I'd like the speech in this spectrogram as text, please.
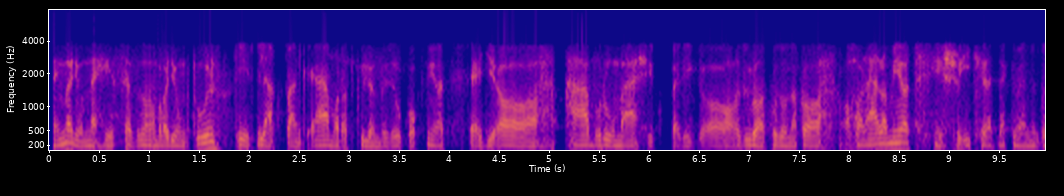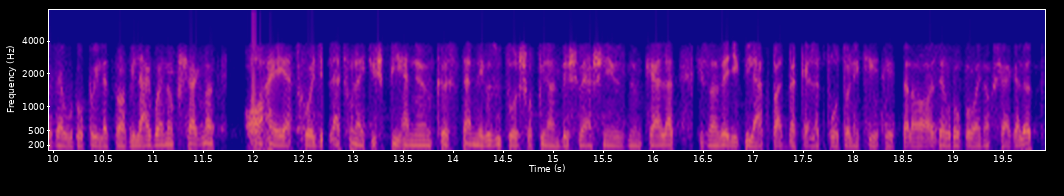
Egy nagyon nehéz szezon vagyunk túl, két világpánk elmaradt különböző okok miatt, egy a háború, másik pedig az uralkodónak a, a halála miatt, és így kellett nekünk mennünk az Európa, illetve a világbajnokságnak. Ahelyett, hogy lett volna egy kis pihenőnk köztem, még az utolsó pillanatban is versenyeznünk kellett, hiszen az egyik világpárt be kellett pótolni két héttel az Európa bajnokság előtt.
